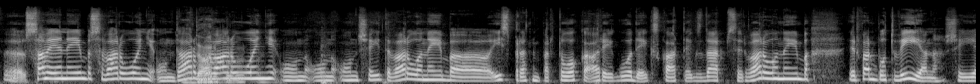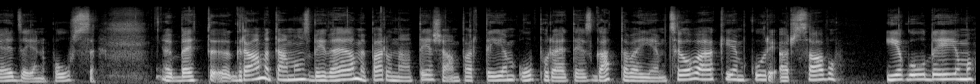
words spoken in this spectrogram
Eh, savienības varoņi un darba, darba. varoņi, un, un, un šī varonība, izpratne par to, ka arī godīgs, kārtīgs darbs ir varonība, ir varbūt viena šī jēdziena puse. Eh, bet eh, grāmatā mums bija vēlme parunāt tiešām par tiem upurēties gatavajiem cilvēkiem, kuri ar savu ieguldījumu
